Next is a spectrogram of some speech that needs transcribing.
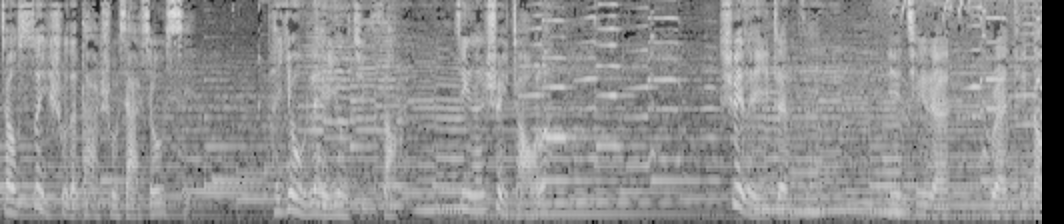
叫岁树的大树下休息。他又累又沮丧，竟然睡着了。睡了一阵子，年轻人。突然听到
